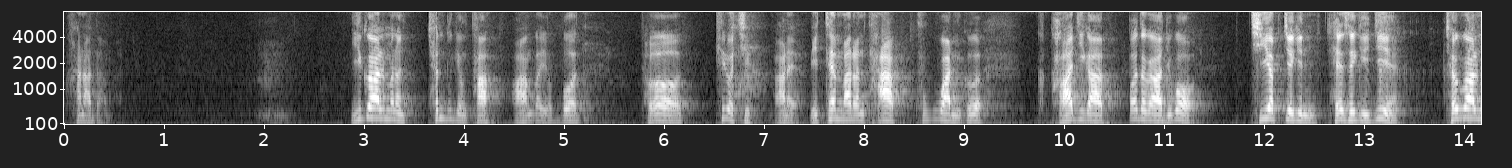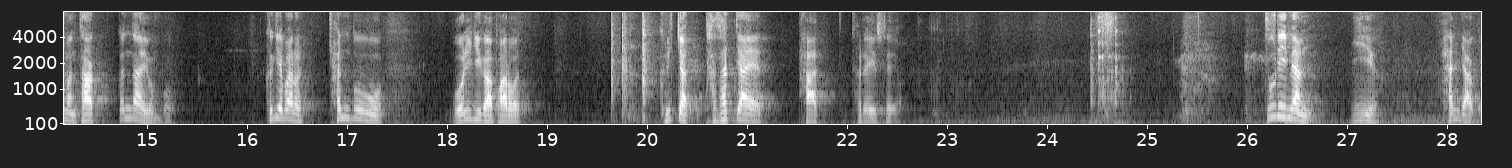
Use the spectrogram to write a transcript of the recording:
하나다. 이거 알면은 천부경 다 안 가요. 뭐 더 필요치 않아요. 밑에 말은 다 구구한 그 가지가 뻗어가지고 지엽적인 해석이지 저거 알면 다 끝나요. 뭐 그게 바로 천부 원리가 바로 글자 다섯 자에 다 들어있어요. 줄이면 이 한자고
